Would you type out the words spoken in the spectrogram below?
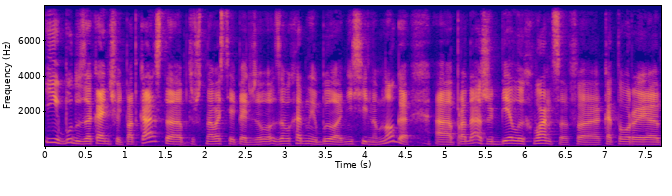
И буду заканчивать подкаст, а, потому что новостей, опять же, за выходные было не сильно много. А, продажи белых ванцев, а, которые,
